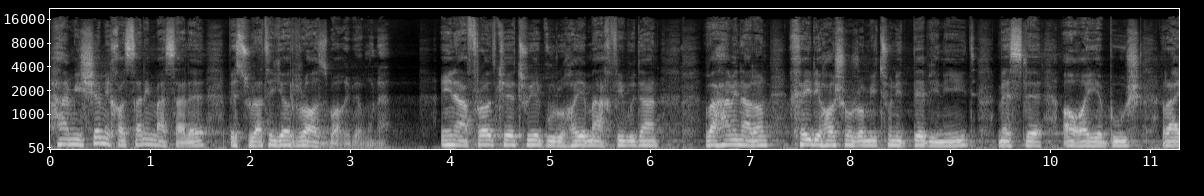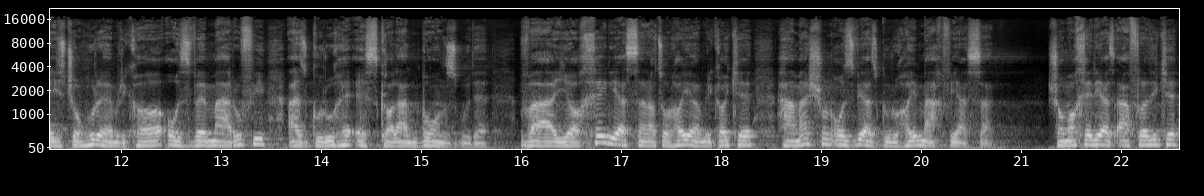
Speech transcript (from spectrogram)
همیشه می‌خواستن این مسئله به صورت یا راز باقی بمونه. این افراد که توی گروه های مخفی بودن و همین الان خیلی هاشون رو می‌تونید ببینید مثل آقای بوش رئیس جمهور امریکا عضو معروفی از گروه اسکالن بونز بوده و یا خیلی از سناتورهای امریکا که همشون عضوی از گروه های مخفی هستن. شما خیلی از افرادی که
